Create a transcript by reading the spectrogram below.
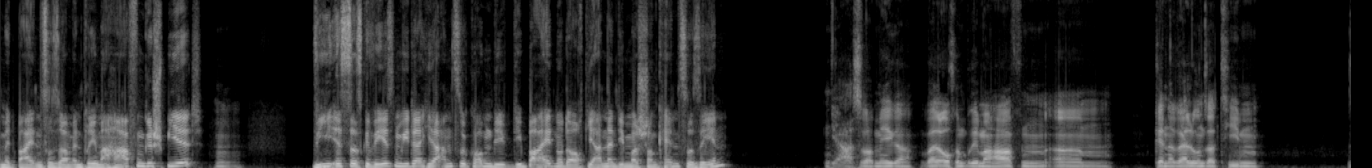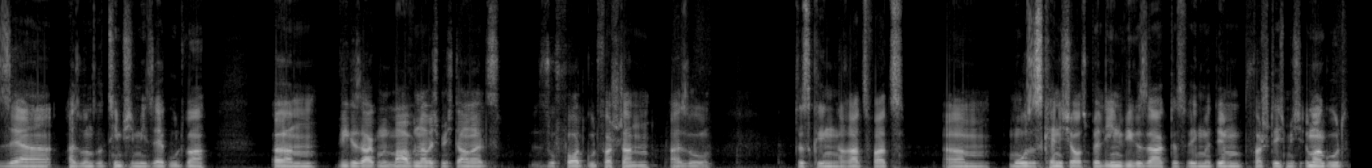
mit beiden zusammen in Bremerhaven gespielt. Mhm. Wie ist das gewesen, wieder hier anzukommen, die, die beiden oder auch die anderen, die man schon kennt, zu sehen? Ja, es war mega, weil auch in Bremerhaven ähm, generell unser Team sehr, also unsere Teamchemie sehr gut war. Ähm, wie gesagt, mit Marvin habe ich mich damals sofort gut verstanden. Also das ging ratzfatz. Ähm, Moses kenne ich ja aus Berlin, wie gesagt, deswegen mit dem verstehe ich mich immer gut.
